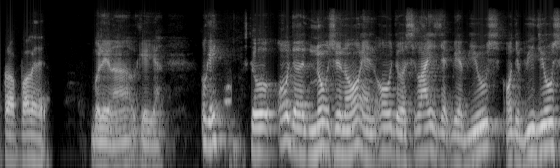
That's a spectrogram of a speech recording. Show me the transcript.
Prof. Boleh. Boleh lah. Okay, ya. Yeah. Okay, so all the notes, you know, and all the slides that we have used, all the videos,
